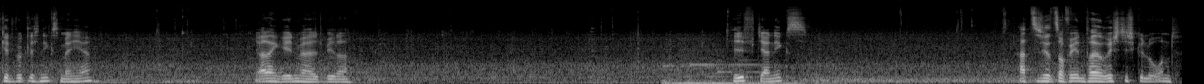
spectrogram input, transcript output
geht wirklich nichts mehr hier. Ja, dann gehen wir halt wieder. Hilft ja nichts. Hat sich jetzt auf jeden Fall richtig gelohnt.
